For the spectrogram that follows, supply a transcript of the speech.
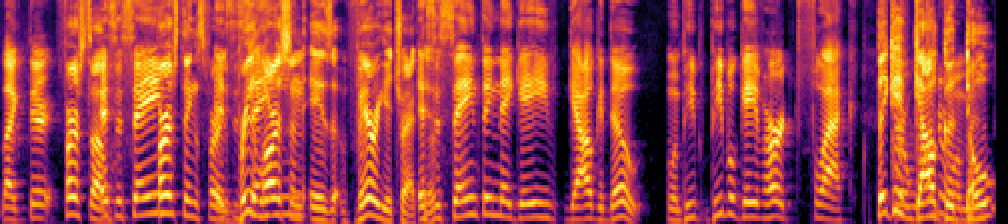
like they're First off, it's the same First things first. Brie same- Larson is very attractive. It's the same thing they gave Gal Gadot when people people gave her flack. they gave Gal Wonder Woman. Gadot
